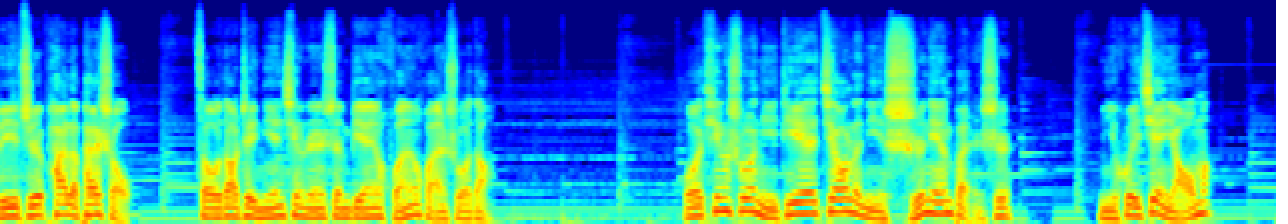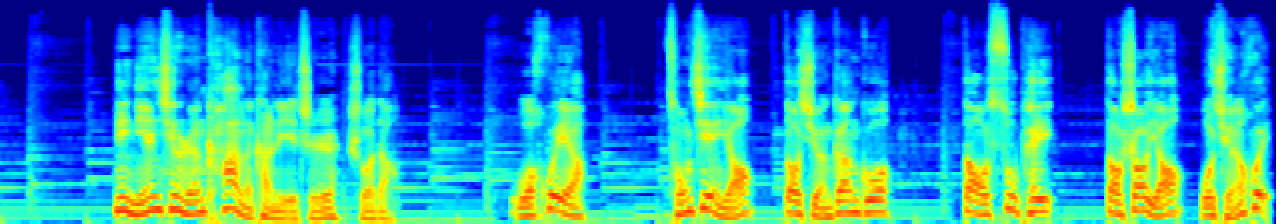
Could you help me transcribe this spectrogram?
李直拍了拍手，走到这年轻人身边，缓缓说道：“我听说你爹教了你十年本事，你会建窑吗？”那年轻人看了看李直，说道：“我会啊，从建窑到选干锅，到速胚，到烧窑，我全会，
